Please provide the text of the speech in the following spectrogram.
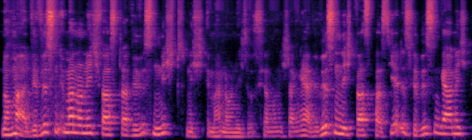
Nochmal, wir wissen immer noch nicht, was da, wir wissen nicht, nicht immer noch nicht, das ist ja noch nicht lange her, wir wissen nicht, was passiert ist, wir wissen gar nicht,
